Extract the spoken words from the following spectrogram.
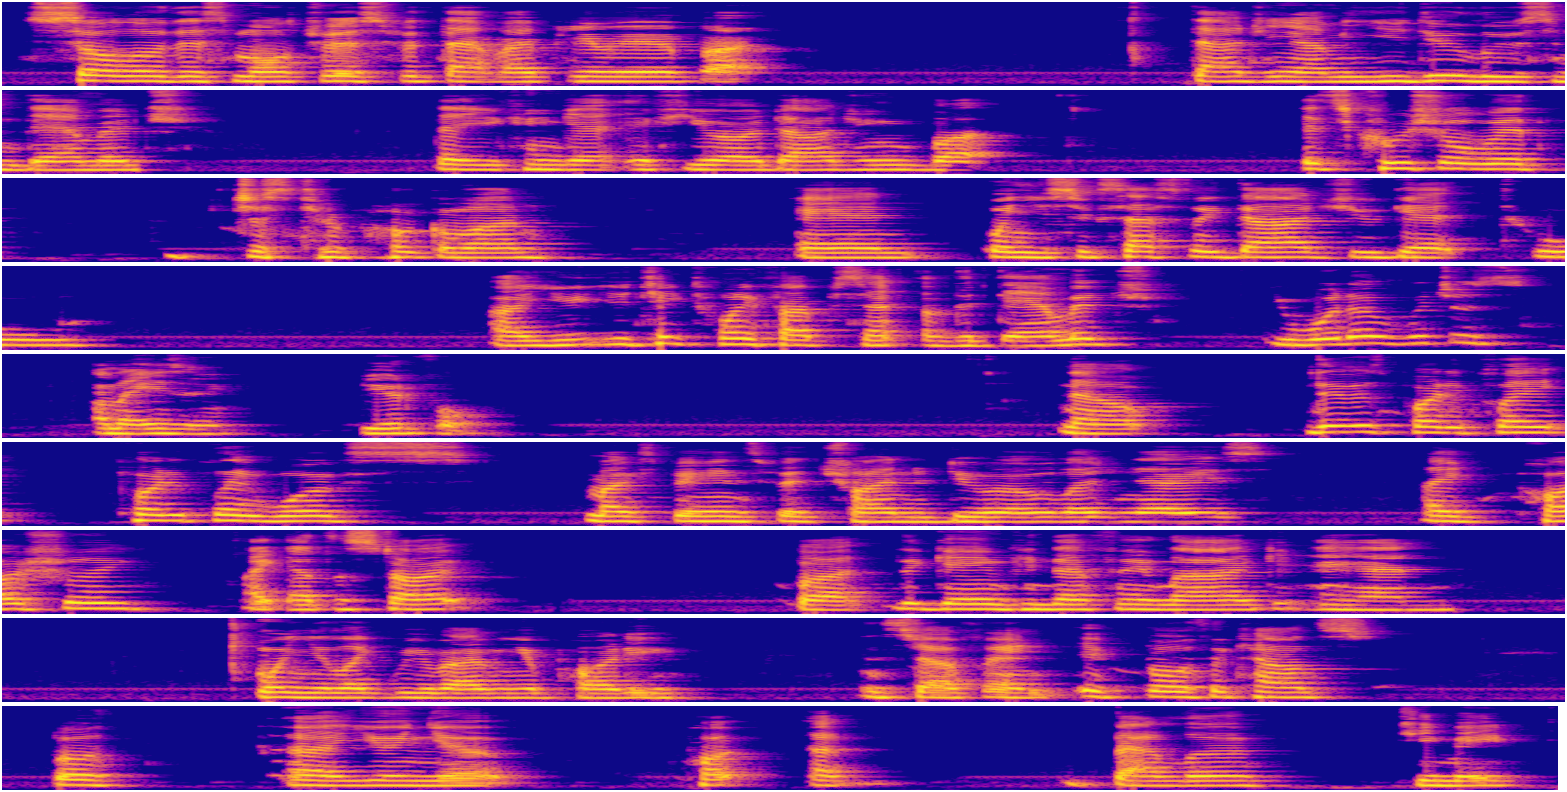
solo this Moltres with that Rhyperior, but dodging, I mean, you do lose some damage that you can get if you are dodging, but it's crucial with just two Pokemon. And when you successfully dodge, you get two. Uh, you, you take 25% of the damage you would have, which is amazing. Beautiful. Now, there is party play. Party play works my experience with trying to duo legendaries, like partially, like at the start, but the game can definitely lag and when you're like reviving your party and stuff, and if both accounts, both uh, you and your part, uh, battler teammate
